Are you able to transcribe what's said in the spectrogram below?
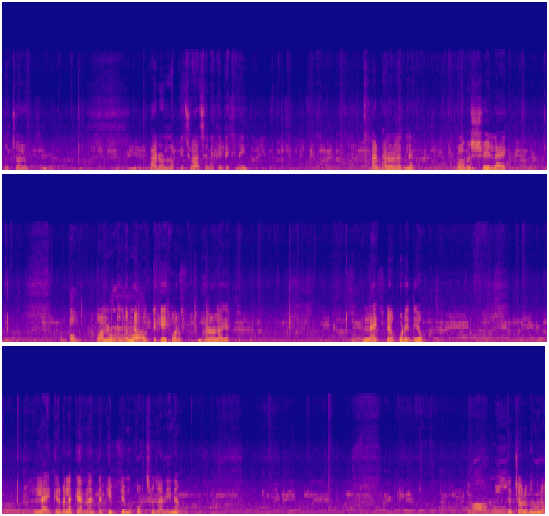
তো চলো। আর অন্য কিছু আছে নাকি দেখে নিই? আর ভালো লাগলে অবশ্যই লাইক কমেন্ট তো তোমরা প্রত্যেকেই করো, ভালো লাগে। লাইকটাও করে দিও। লাইকের বেলা কেন এত কিপটেমো করছ জানি না। তো চলো বন্ধুরা।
